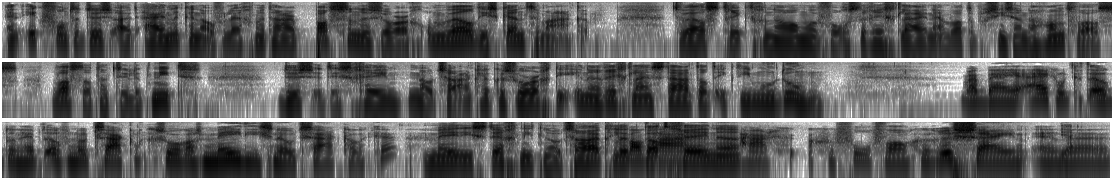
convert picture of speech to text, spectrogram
En ik vond het dus uiteindelijk in overleg met haar passende zorg om wel die scan te maken. Terwijl strikt genomen, volgens de richtlijnen en wat er precies aan de hand was, was dat natuurlijk niet. Dus het is geen noodzakelijke zorg die in een richtlijn staat dat ik die moet doen. Waarbij je eigenlijk het ook dan hebt over noodzakelijke zorg als medisch noodzakelijk. Hè? Medisch, technisch noodzakelijk. Van datgene. Haar, haar, gevoel van gerust zijn en ja.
